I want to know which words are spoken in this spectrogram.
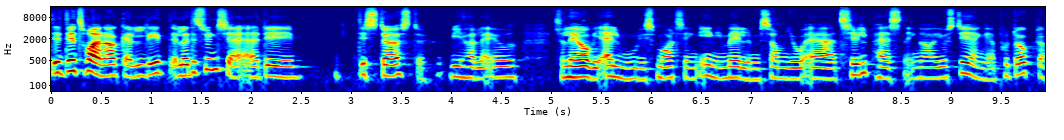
det, det tror jeg nok er lidt, eller det synes jeg er det, det største, vi har lavet. Så laver vi alle mulige små ting ind imellem, som jo er tilpasninger og justering af produkter,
